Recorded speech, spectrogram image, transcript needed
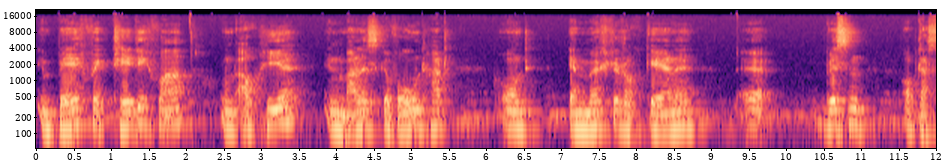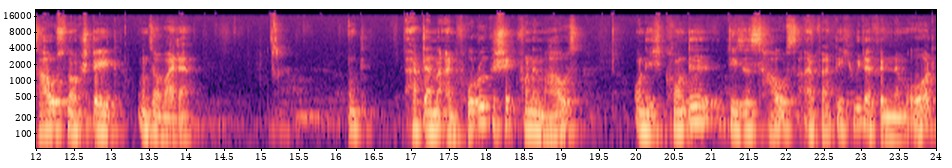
im Bergwerk tätig war und auch hier in Malles gewohnt hat und er möchte doch gerne äh, wissen, ob das Haus noch steht und so weiter. Und hat dann ein Foto geschickt von dem Haus und ich konnte dieses Haus einfach nicht wiederfinden im Ort.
